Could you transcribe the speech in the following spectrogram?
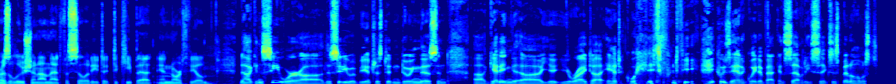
resolution on that facility to, to keep that in Northfield. Now I can see where uh, the city would be interested in doing this and uh, getting. Uh, you, are right. Uh, antiquated would be. It was antiquated back in '76. It's been almost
